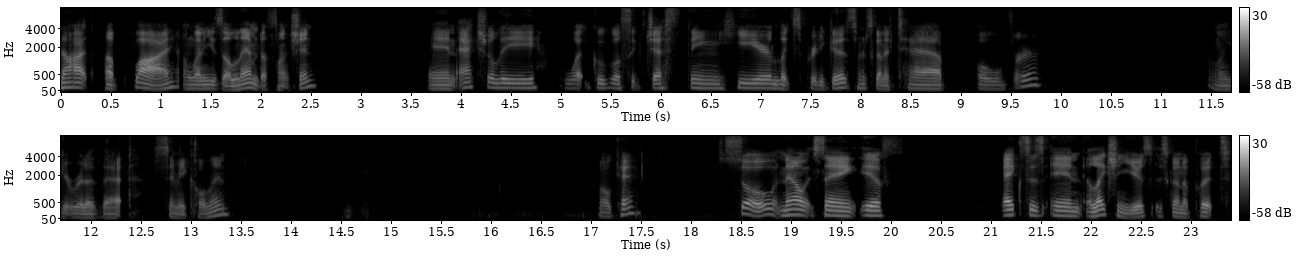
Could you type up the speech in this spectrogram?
dot apply. I'm going to use a lambda function. And actually, what Google's suggesting here looks pretty good. So I'm just going to tab over. I'm going to get rid of that semicolon. Okay. So now it's saying if X is in election years, it's going to put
